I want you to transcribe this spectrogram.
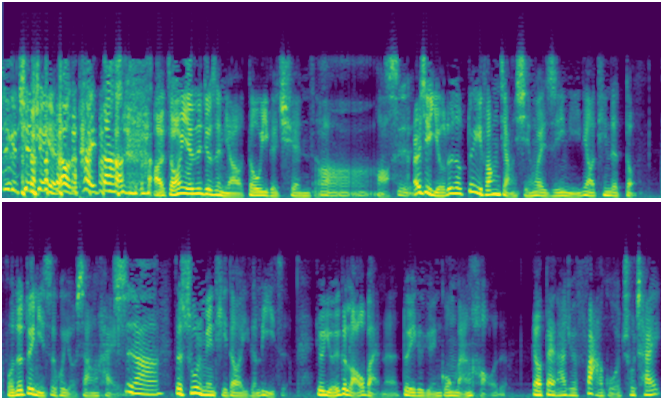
这个圈圈也绕的太大了吧？啊，总而言之就是你要兜一个圈子哦哦哦，啊，是，而且有的时候对方讲弦外之音，你一定要听得懂，否则对你是会有伤害的。是啊，这书里面提到一个例子，就有一个老板呢，对一个员工蛮好的，要带他去法国出差，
